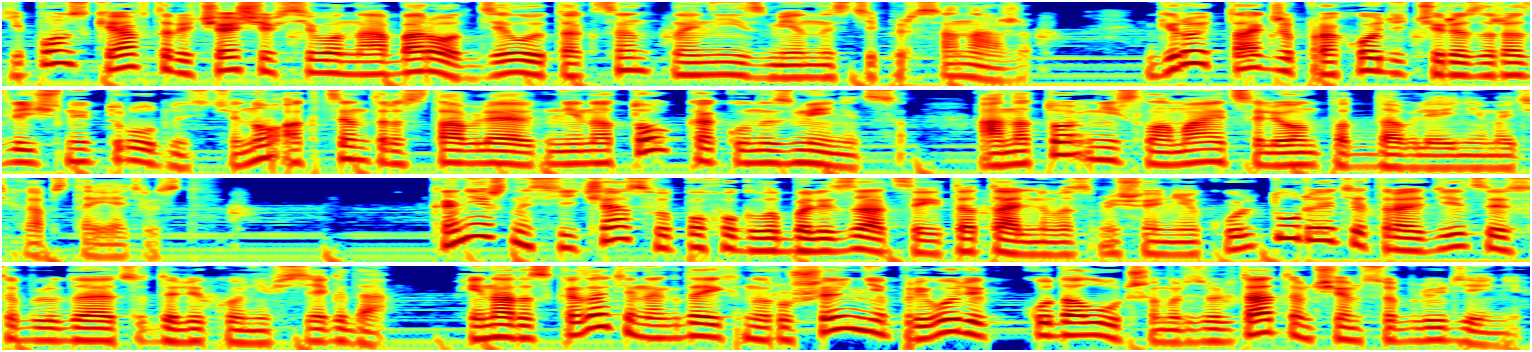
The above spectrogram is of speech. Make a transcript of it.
японские авторы чаще всего наоборот делают акцент на неизменности персонажа. Герой также проходит через различные трудности, но акцент расставляют не на то, как он изменится, а на то, не сломается ли он под давлением этих обстоятельств. Конечно, сейчас, в эпоху глобализации и тотального смешения культур, эти традиции соблюдаются далеко не всегда. И надо сказать, иногда их нарушение приводит к куда лучшим результатам, чем соблюдение.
